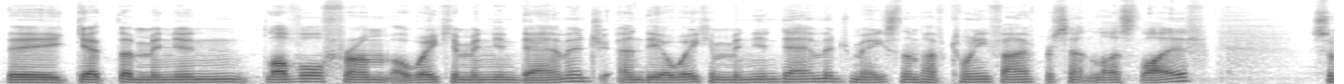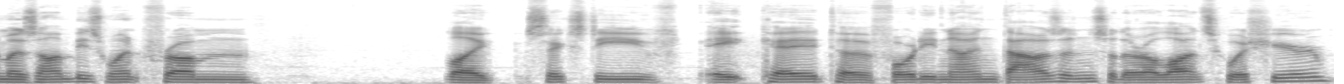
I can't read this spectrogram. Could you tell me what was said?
they get the minion level from awaken minion damage, and the awaken minion damage makes them have 25% less life. So my zombies went from like 68k to 49,000, so they're a lot squishier.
